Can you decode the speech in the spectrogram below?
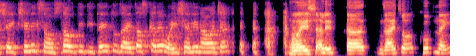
शैक्षणिक संस्था होती. तिथेही तू जायचास का रे वैशाली नावाच्या? वैशालीत जायचो. खूप नाही.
